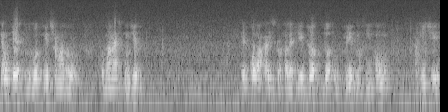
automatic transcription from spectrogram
Tem um texto do Goldsmith chamado O Maná Escondido, ele coloca isso que eu falei aqui de outro, outro prisma, assim, como a gente,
